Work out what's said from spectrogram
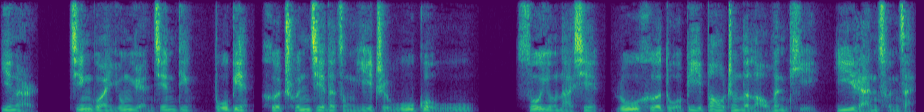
因而，尽管永远坚定不变和纯洁的总意志无过无误，所有那些如何躲避暴政的老问题依然存在。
